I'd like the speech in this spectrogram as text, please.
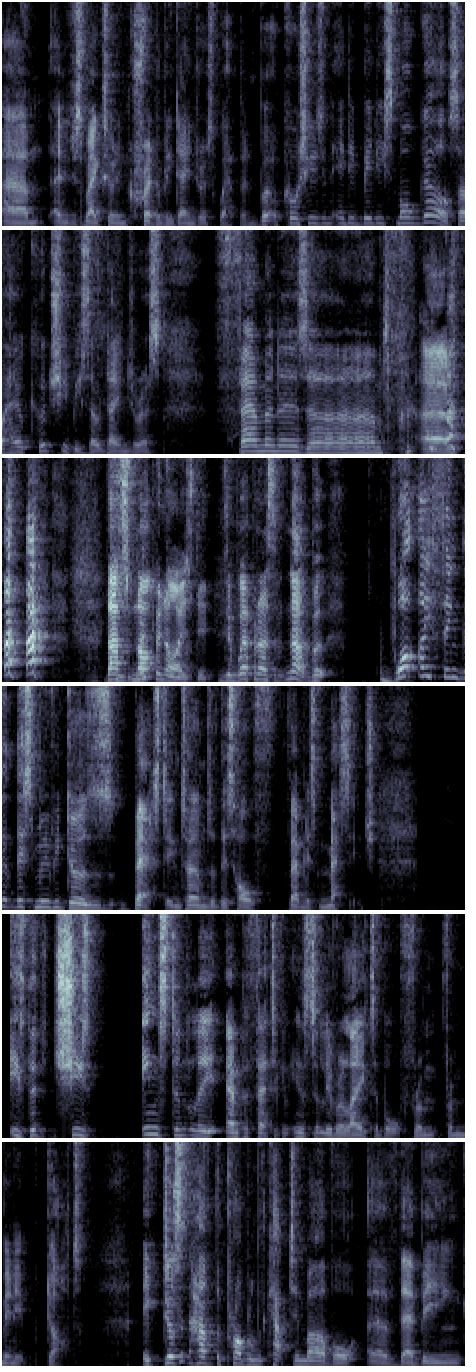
Um, and it just makes her an incredibly dangerous weapon. But of course, she's an itty bitty small girl, so how could she be so dangerous? Feminism. Um, that's not Weaponized it. the weaponized. No, but what I think that this movie does best in terms of this whole feminist message is that she's instantly empathetic and instantly relatable from from minute dot. It doesn't have the problem with Captain Marvel of there being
